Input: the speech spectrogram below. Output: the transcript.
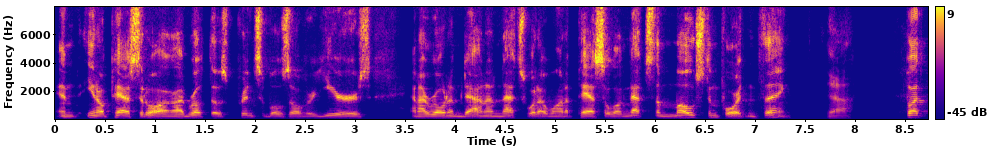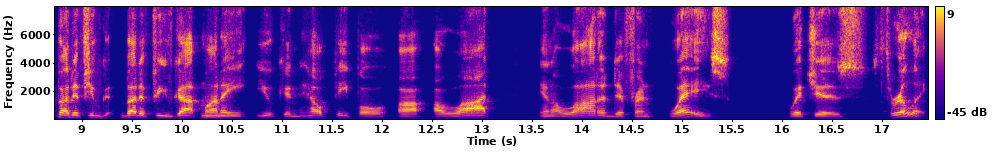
and, you know, pass it along. I wrote those principles over years and I wrote them down, and that's what I want to pass along. That's the most important thing. Yeah. But but if you've but if you've got money, you can help people uh, a lot in a lot of different ways, which is thrilling.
